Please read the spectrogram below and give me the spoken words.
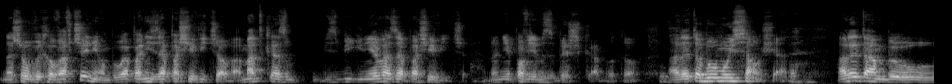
naszą wychowawczynią była pani Zapasiewiczowa, matka Zbigniewa Zapasiewicza. No nie powiem Zbyszka, bo to, ale to był mój sąsiad. Ale tam był,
